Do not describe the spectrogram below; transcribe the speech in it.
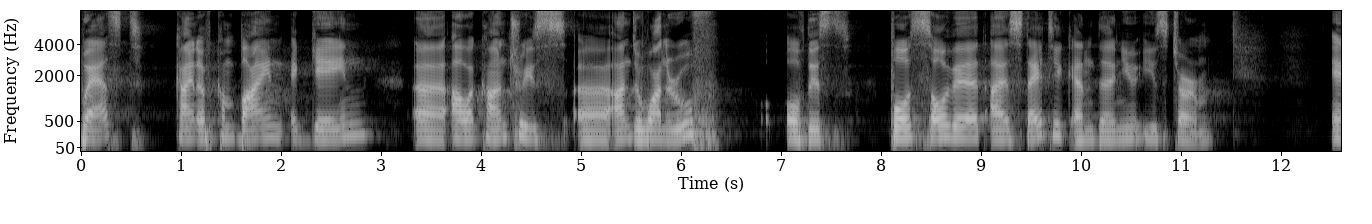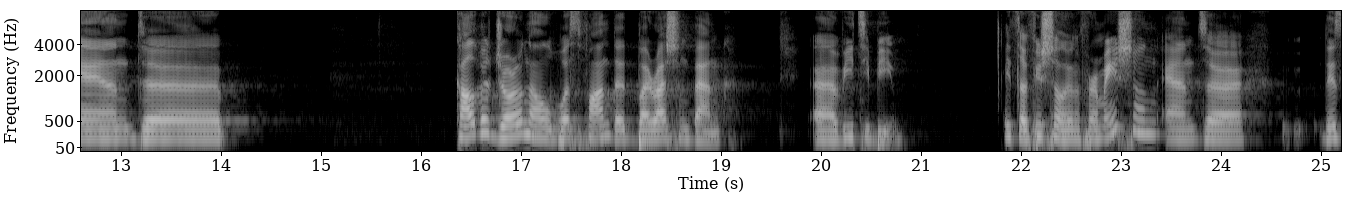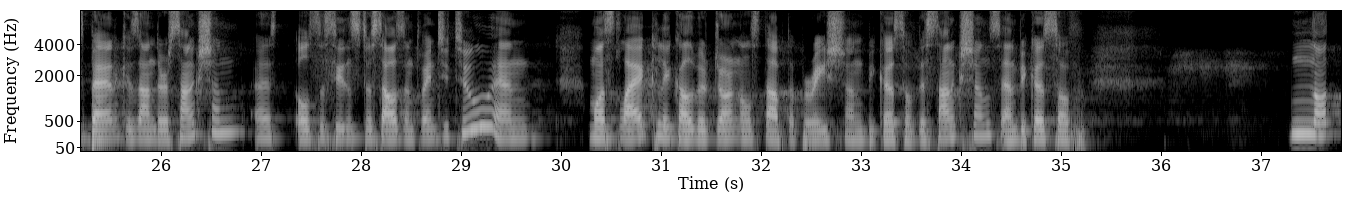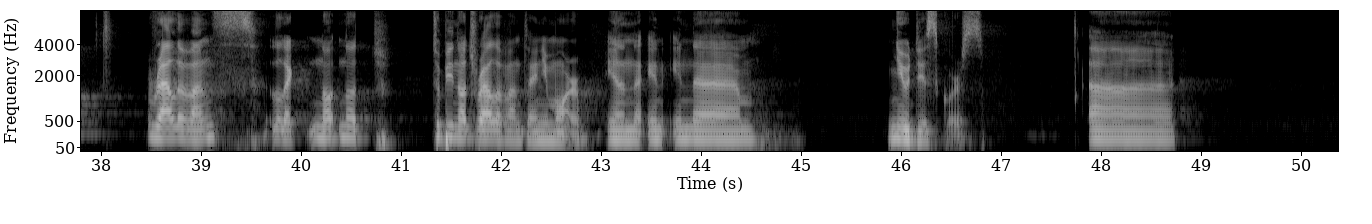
West kind of combine again uh, our countries uh, under one roof of this post-Soviet aesthetic and the New East term. And uh, Calvert Journal was funded by Russian bank, uh, VTB. It's official information, and uh, this bank is under sanction uh, also since 2022, and most likely Calvert Journal stopped operation because of the sanctions and because of not relevance, like not not to be not relevant anymore in in in um, new discourse. Uh,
